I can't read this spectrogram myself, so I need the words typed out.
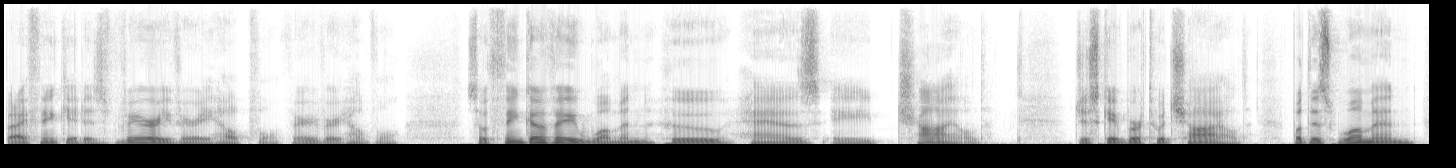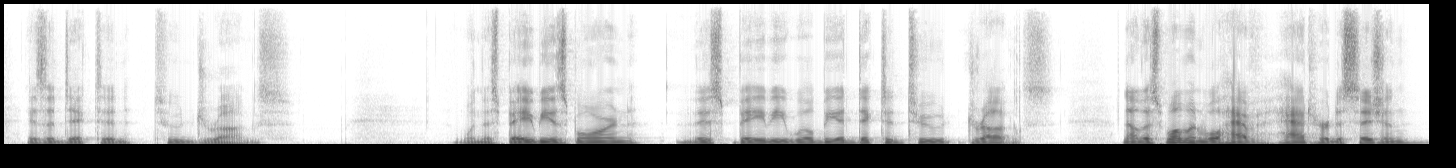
but I think it is very, very helpful. Very, very helpful. So think of a woman who has a child, just gave birth to a child, but this woman is addicted to drugs. When this baby is born, this baby will be addicted to drugs. Now, this woman will have had her decision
